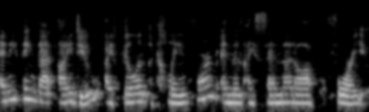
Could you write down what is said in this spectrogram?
anything that I do, I fill in a claim form and then I send that off for you.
